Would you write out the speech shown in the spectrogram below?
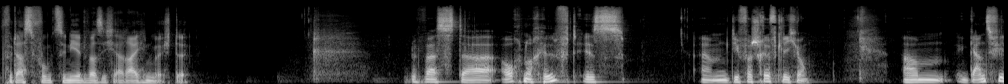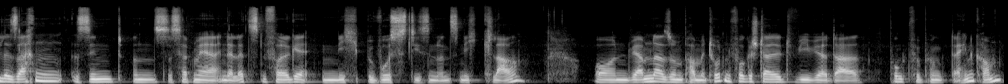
für das funktioniert, was ich erreichen möchte. Was da auch noch hilft, ist ähm, die Verschriftlichung. Ähm, ganz viele Sachen sind uns, das hatten wir ja in der letzten Folge, nicht bewusst, die sind uns nicht klar. Und wir haben da so ein paar Methoden vorgestellt, wie wir da Punkt für Punkt dahin kommen.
